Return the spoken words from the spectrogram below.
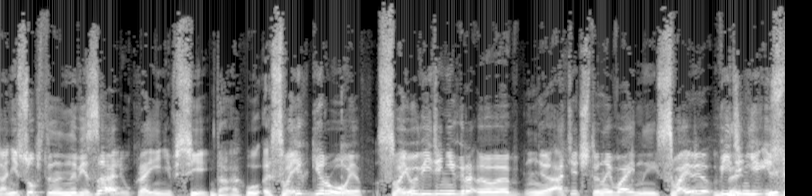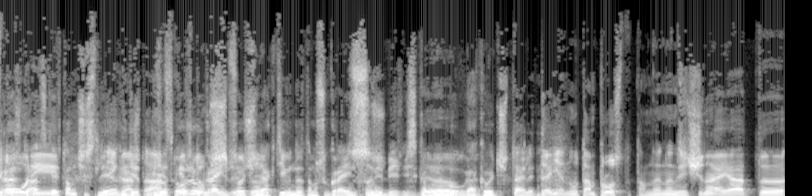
они, собственно, навязали Украине всей да. Э, своих героев, свое видение э, Отечественной войны, свое видение да, истории. И гражданские в том числе, где, где тоже украинцы числе, очень да. активно там с украинцами с, бились, кому да, Булгакова читали. Да нет, ну там просто, там, начиная от э,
